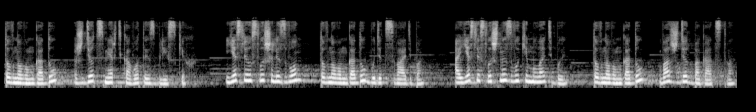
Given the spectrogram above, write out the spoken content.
то в новом году ждет смерть кого-то из близких. Если услышали звон, то в новом году будет свадьба. А если слышны звуки молотьбы, то в новом году вас ждет богатство.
